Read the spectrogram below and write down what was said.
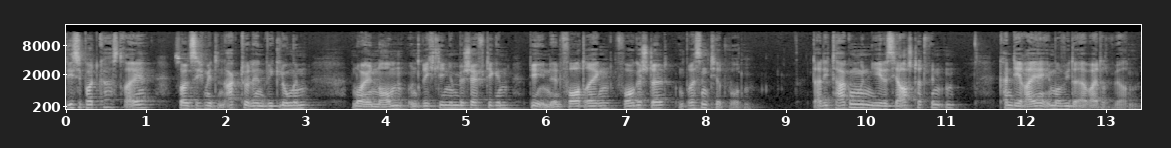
Diese Podcast-Reihe soll sich mit den aktuellen Entwicklungen, neuen Normen und Richtlinien beschäftigen, die in den Vorträgen vorgestellt und präsentiert wurden. Da die Tagungen jedes Jahr stattfinden, kann die Reihe immer wieder erweitert werden.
